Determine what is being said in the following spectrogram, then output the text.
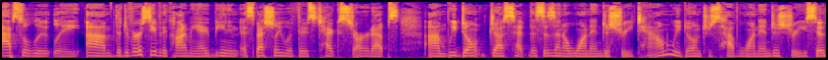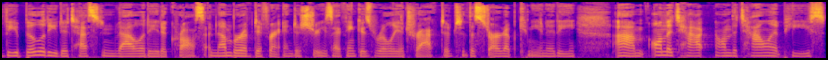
absolutely. Um, the diversity of the economy. I mean, especially with those tech startups, um, we don't just have this isn't a one industry town. We don't just have one industry. So the ability to test and validate across a number of different industries, I think, is really attractive to the startup community. Um, on the ta- on the talent piece,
